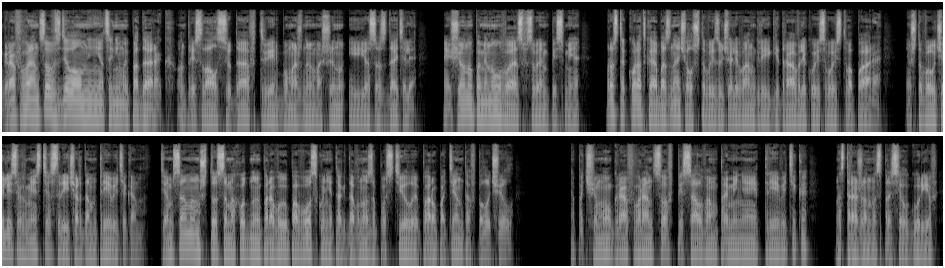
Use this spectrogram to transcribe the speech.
Граф Воронцов сделал мне неоценимый подарок. Он прислал сюда, в Тверь, бумажную машину и ее создателя. Еще он упомянул вас в своем письме. Просто коротко обозначил, что вы изучали в Англии гидравлику и свойства пара что вы учились вместе с Ричардом Тревитиком, тем самым, что самоходную паровую повозку не так давно запустил и пару патентов получил. «А почему граф Воронцов писал вам про меня и Тревитика?» — настороженно спросил Гурьев.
